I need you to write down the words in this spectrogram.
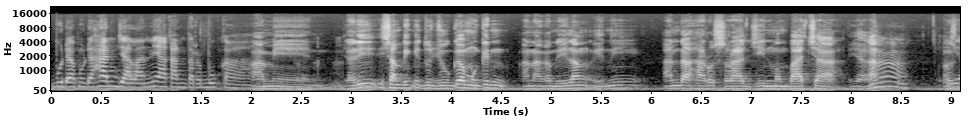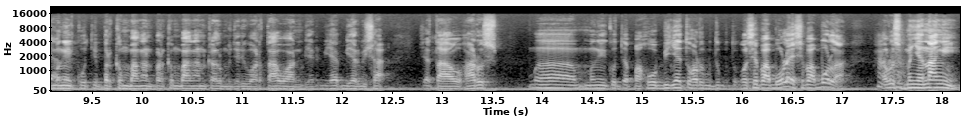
mudah-mudahan jalannya akan terbuka Amin. Jadi di samping itu juga mungkin anak akan bilang ini Anda harus rajin membaca, ya kan? Hmm, harus iya. mengikuti perkembangan-perkembangan kalau menjadi wartawan biar biar, biar bisa saya tahu harus mengikuti apa hobinya itu harus betul-betul. Kalau sepak bola ya sepak bola. Harus menyenangi.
